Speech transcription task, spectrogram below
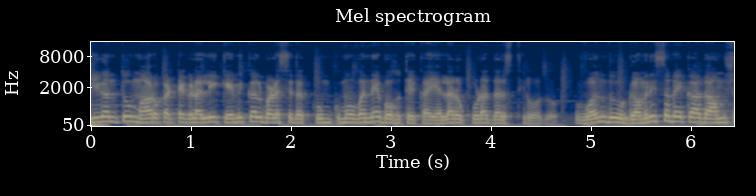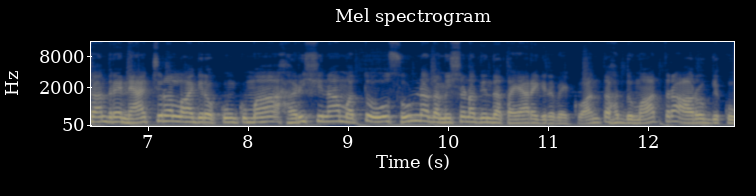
ಈಗಂತೂ ಮಾರುಕಟ್ಟೆಗಳಲ್ಲಿ ಕೆಮಿಕಲ್ ಬಳಸಿದ ಕುಂಕುಮವನ್ನೇ ಬಹುತೇಕ ಎಲ್ಲರೂ ಕೂಡ ಧರಿಸ್ತಿರೋದು. ಒಂದು ಗಮನಿಸಬೇಕಾದ ಅಂಶ ಅಂದ್ರೆ ನ್ಯಾಚುರಲ್ ಆಗಿರೋ ಕುಂಕುಮ ಹರಿಶಿನ ಮತ್ತು ಸುಣ್ಣದ ಮಿಶ್ರಣದಿಂದ ತಯಾರಾಗಿರಬೇಕು. ಅಂತಹದ್ದು ಮಾತ್ರ ಆರೋಗ್ಯಕ್ಕೂ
